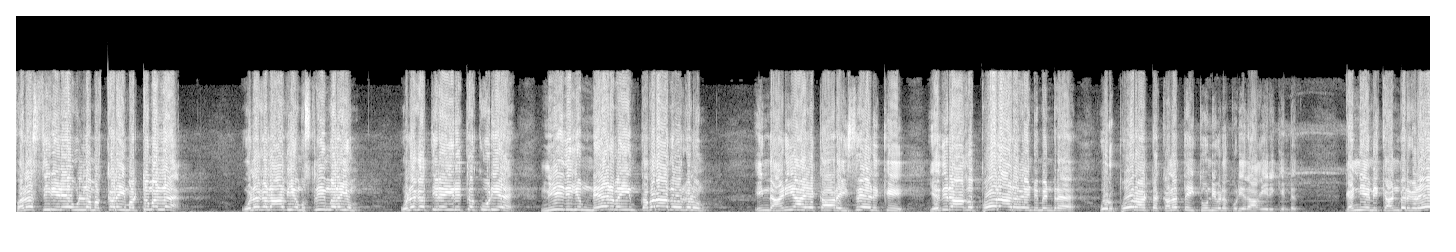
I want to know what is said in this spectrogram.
பலஸ்தீனிலே உள்ள மக்களை மட்டுமல்ல உலகளாவிய முஸ்லீம்களையும் உலகத்திலே இருக்கக்கூடிய நீதியும் நேர்மையும் தவறாதவர்களும் இந்த அநியாயக்கார இஸ்ரேலுக்கு எதிராக போராட வேண்டும் என்ற ஒரு போராட்ட களத்தை தூண்டிவிடக்கூடியதாக இருக்கின்றது. கண்ணியமிக்க அன்பர்களே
